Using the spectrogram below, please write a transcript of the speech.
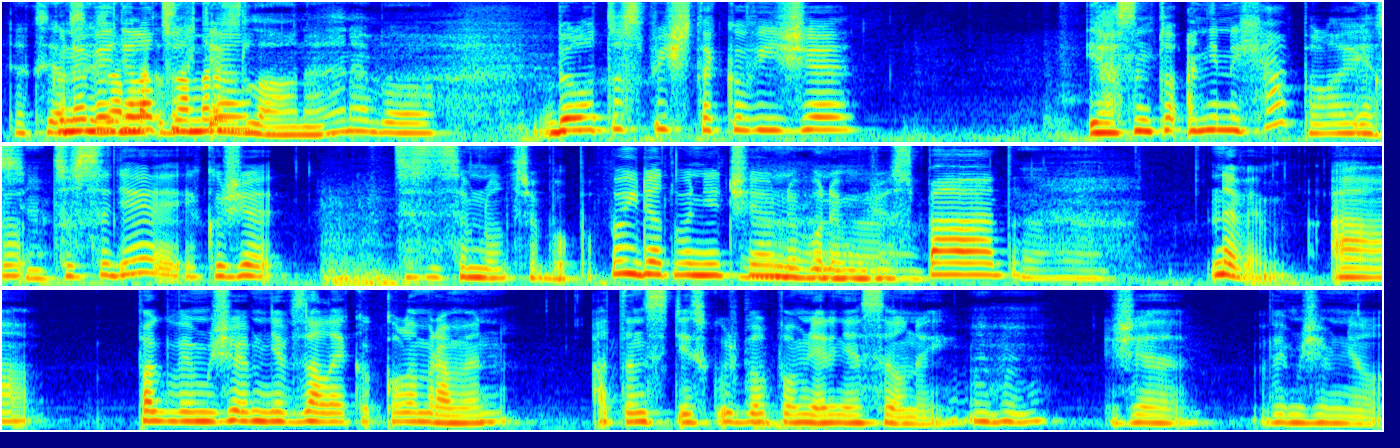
Tak si Jako nevěděla, zamr- co zamrzla, ne? Nebo... bylo to spíš takový, že já jsem to ani nechápala, jako, Jasně. co se děje, jakože chce se se mnou třeba popovídat o něčem, Jo, nebo nemůže spát, Jo, jo. Nevím. A pak vím, že mě vzal jako kolem ramen a ten stisk už byl poměrně silný. Mhm. Že vím, že měl,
